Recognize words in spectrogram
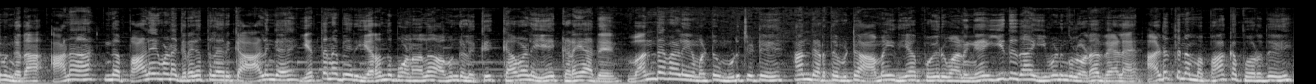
இவங்க தான். ஆனா இந்த பாலைவன கிரகத்துல இருக்க ஆளுங்க எத்தனை பேர் இறந்து போனாலும் அவங்களுக்கு கவலையே கிடையாது. வந்த வேலையை மட்டும் முடிச்சிட்டு அந்த இடத்த விட்டு அமைதியா போயிருவானுங்க. இதுதான் இவனுங்களோட வேலை. அடுத்து நம்ம பார்க்க போறது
